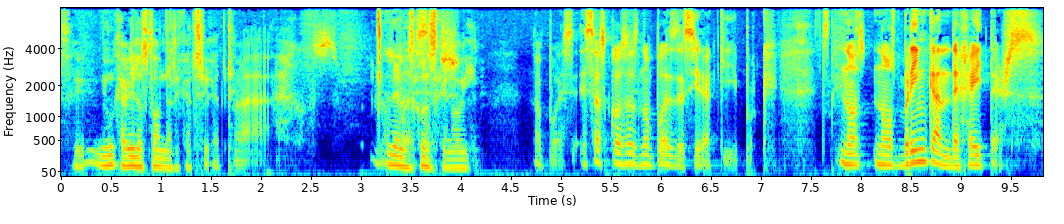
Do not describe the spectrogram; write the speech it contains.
sí, nunca vi los Thundercats, fíjate. Ah, no de las cosas que no vi. No pues, esas cosas no puedes decir aquí porque nos, nos brincan de haters.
